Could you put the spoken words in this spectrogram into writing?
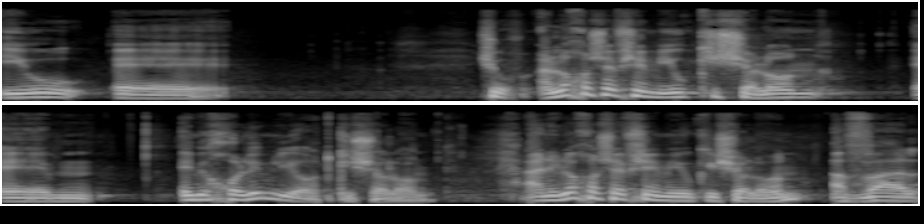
יהיו שוב, אני לא חושב שהם יהיו כישלון, הם, הם יכולים להיות כישלון. אני לא חושב שהם יהיו כישלון, אבל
